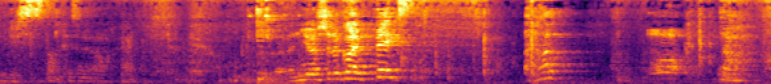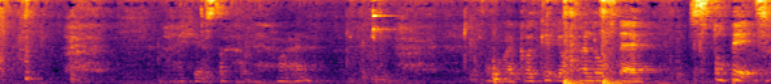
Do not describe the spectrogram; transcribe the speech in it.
Really stuck, isn't it? Okay. I knew I should have got it fixed. Huh? Oh. I get stuck out there. Alright. Oh my god, get your hand off there. Stop it.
